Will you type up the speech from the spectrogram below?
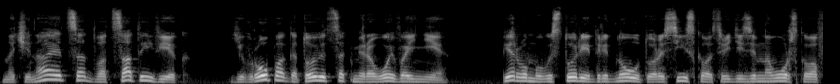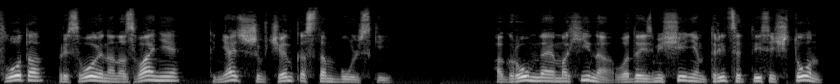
Начинается 20 век, Европа готовится к мировой войне. Первому в истории дредноуту российского Средиземноморского флота присвоено название «Князь Шевченко-Стамбульский». Огромная махина водоизмещением 30 тысяч тонн,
